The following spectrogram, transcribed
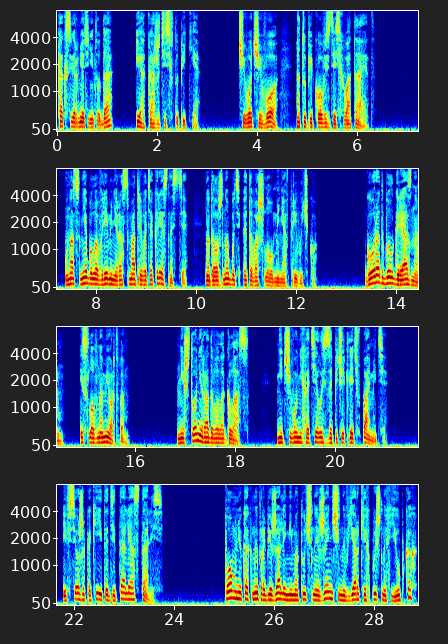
как свернете не туда и окажетесь в тупике. Чего-чего, а тупиков здесь хватает. У нас не было времени рассматривать окрестности, но, должно быть, это вошло у меня в привычку. Город был грязным и словно мертвым. Ничто не радовало глаз, ничего не хотелось запечатлеть в памяти. И все же какие-то детали остались. Помню, как мы пробежали мимо тучной женщины в ярких пышных юбках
